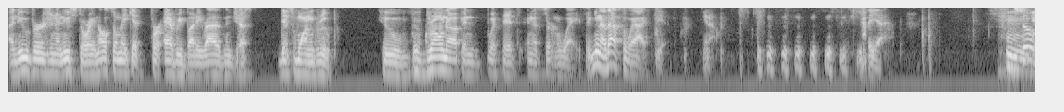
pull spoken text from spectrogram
a new version, a new story, and also make it for everybody rather than just this one group who who've grown up in with it in a certain way. So you know that's the way I see it. You know. but yeah. Hmm. So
